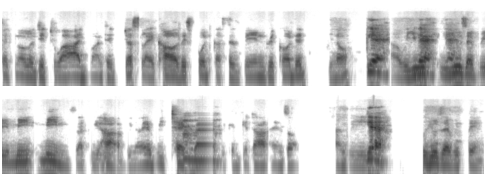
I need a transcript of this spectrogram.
technology to our advantage, just like how this podcast is being recorded, you know. Yeah. Uh, we use yeah, we yeah. use every me- means that we have, you know, every tech mm. that we can get our hands on, and we yeah we use everything.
